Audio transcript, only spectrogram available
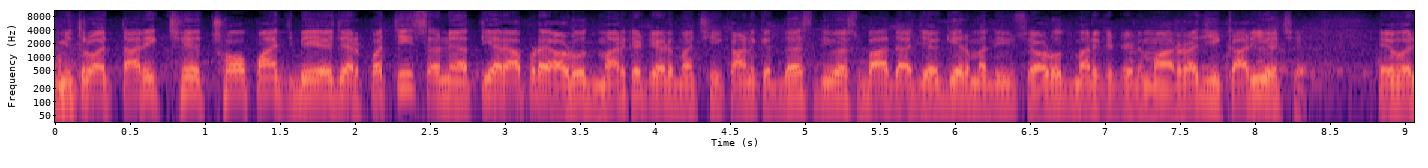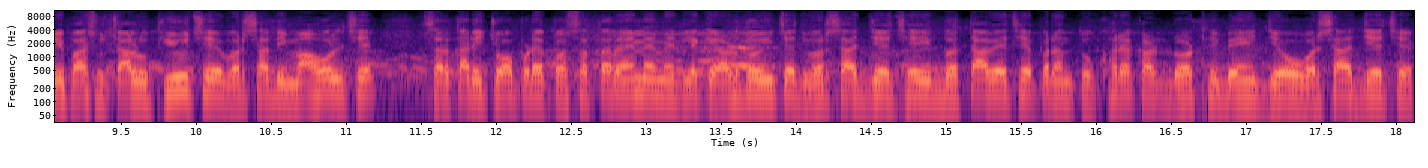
મિત્રો, આજ તારીખ છે છ પાંચ બે હજાર પચીસ અને અત્યારે આપણે હળોદ માર્કેટ યાર્ડમાં છીએ, કારણ કે દસ દિવસ બાદ આજે અગિયારમા દિવસે હળોદ માર્કેટ યાર્ડમાં હરાજી કાર્ય છે. એ વરી પાછું ચાલુ થયું છે, વરસાદી માહોલ છે. સરકારી ચોપડે તો સત્તર એમએમ એટલે કે અડધો ઇંચ જ વરસાદ જે છે એ બતાવે છે, પરંતુ ખરેખર દોઢથી બે ઇંચ જેવો વરસાદ જે છે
